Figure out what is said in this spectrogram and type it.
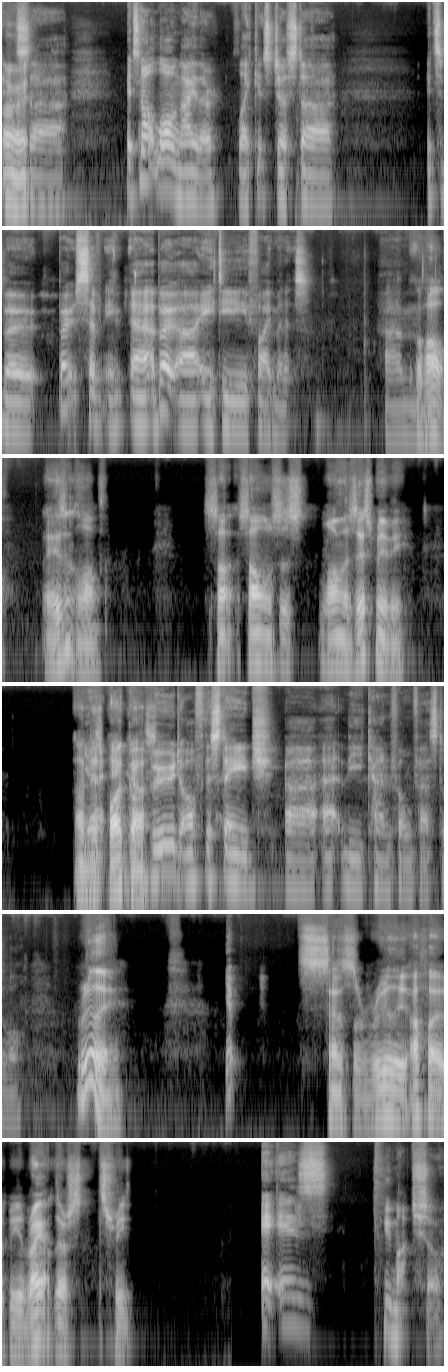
All It's right. uh it's not long either. Like it's just uh it's about about 70 uh, about uh 85 minutes. Um Wow, it isn't long. So, it's almost as long as this movie and yeah, this it got podcast. booed off the stage uh at the Cannes Film Festival. Really? Yep. sounds really. I thought it'd be right up their street. It is too much so.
